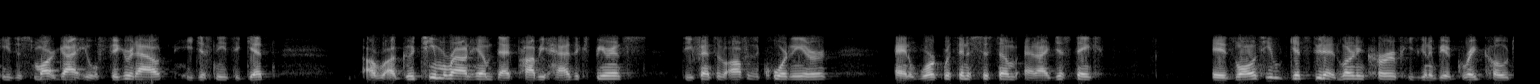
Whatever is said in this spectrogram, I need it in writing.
he's a smart guy. He will figure it out. He just needs to get a, a good team around him that probably has experience, defensive offensive coordinator, and work within a system. And I just think as long as he gets through that learning curve, he's going to be a great coach.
